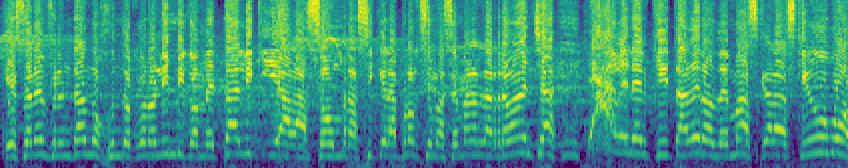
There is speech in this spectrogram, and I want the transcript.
que estará enfrentando junto con Olímpico Metallic y a la sombra. Así que la próxima semana la revancha, ya ven el quitadero de máscaras que hubo.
